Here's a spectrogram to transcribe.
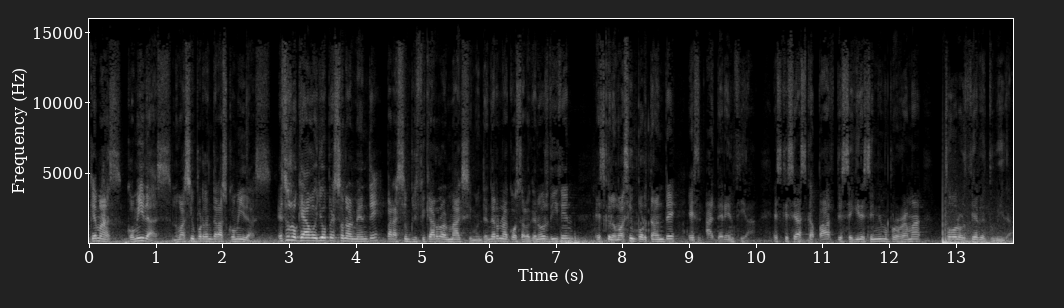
¿Qué más? Comidas. Lo más importante las comidas. Esto es lo que hago yo personalmente para simplificarlo al máximo. Entender una cosa, lo que nos dicen es que lo más importante es adherencia. Es que seas capaz de seguir ese mismo programa todos los días de tu vida.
